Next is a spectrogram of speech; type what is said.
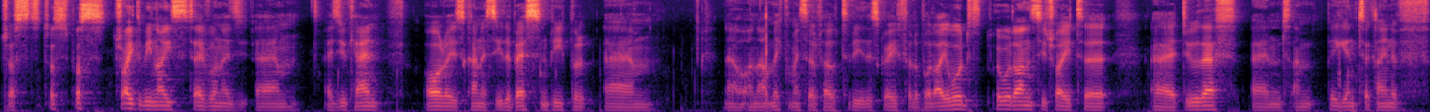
just just just try to be nice to everyone as um as you can. Always kind of see the best in people. Um now I'm not making myself out to be this great fella but I would I would honestly try to uh, do that. And I'm big into kind of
